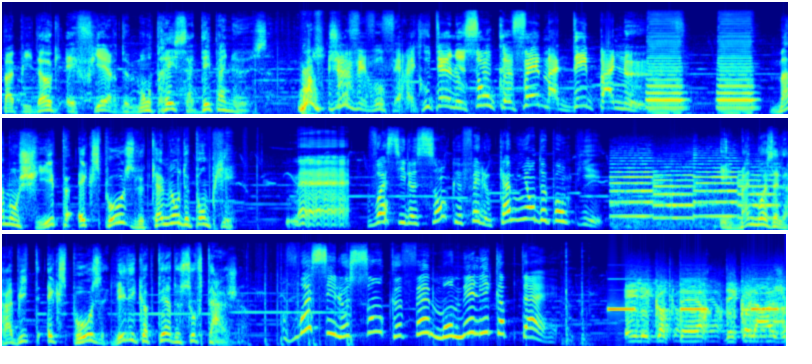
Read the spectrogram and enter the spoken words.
Papy Dog est fier de montrer sa dépanneuse. Je vais vous faire écouter le son que fait ma dépanneuse. Maman Chip expose le camion de pompiers. Voici le son que fait le camion de pompiers. Et Mademoiselle Rabbit expose l'hélicoptère de sauvetage. Voici le son que fait mon hélicoptère. Hélicoptère, décollage,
